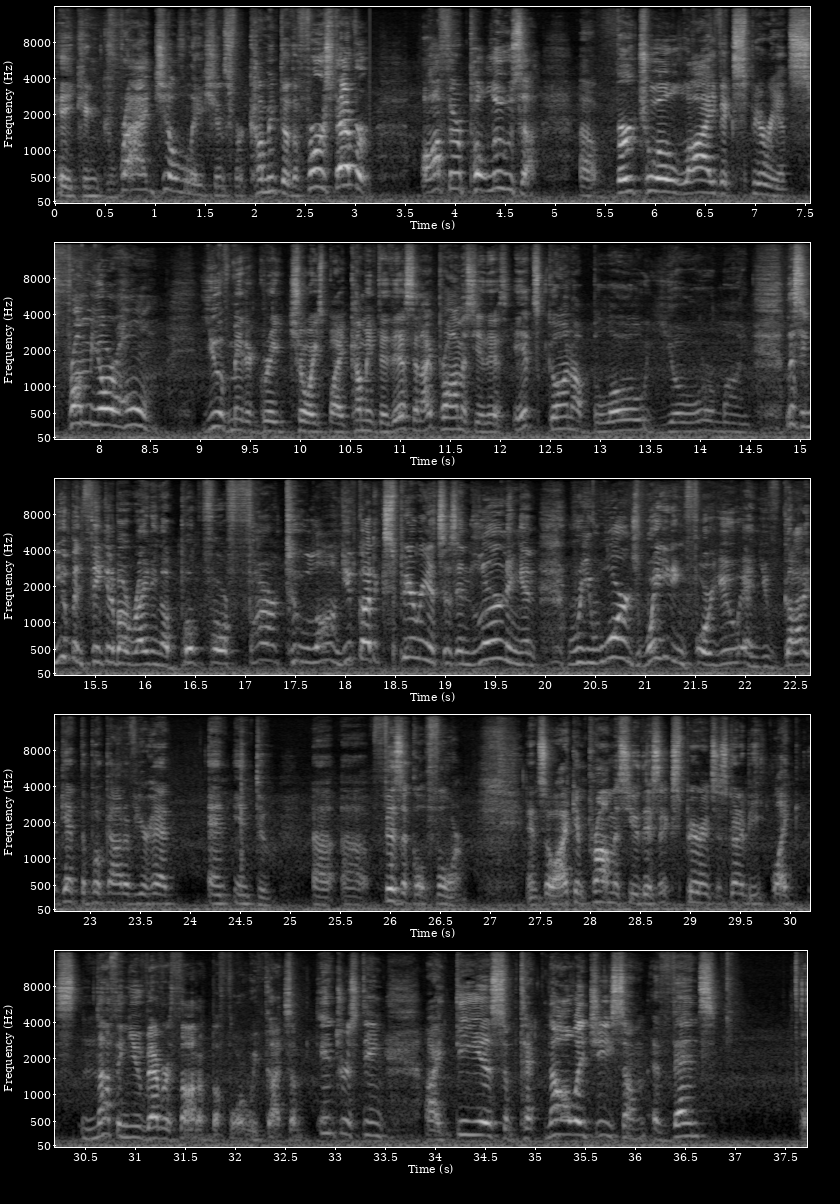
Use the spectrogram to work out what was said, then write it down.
Hey, congratulations for coming to the first ever Author Palooza virtual live experience from your home. You have made a great choice by coming to this, and I promise you this it's gonna blow your mind. Listen, you've been thinking about writing a book for far too long. You've got experiences and learning and rewards waiting for you, and you've got to get the book out of your head and into uh, uh, physical form. And so I can promise you this experience is going to be like nothing you've ever thought of before. We've got some interesting ideas, some technology, some events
